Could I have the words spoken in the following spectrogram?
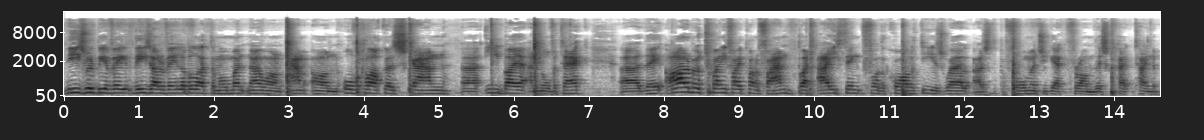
these will be avail these are available at the moment now on on Overclockers, Scan, uh, eBuyer, and Novatech. Uh, they are about 25 pound a fan, but I think for the quality as well as the performance you get from this kind of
